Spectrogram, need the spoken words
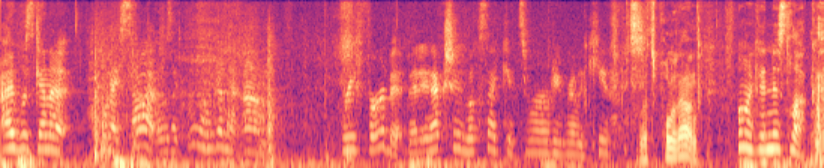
I was gonna when I saw it, I was like, oh, I'm gonna um refurb it, but it actually looks like it's already really cute. Let's pull it out. Oh my goodness, look.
